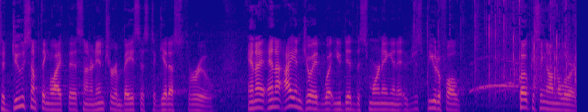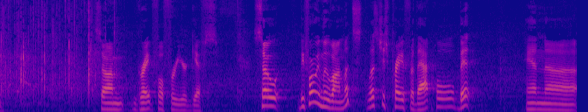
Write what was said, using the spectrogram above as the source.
to do something like this on an interim basis to get us through. And I, and I enjoyed what you did this morning, and it was just beautiful focusing on the Lord. So I'm grateful for your gifts. So before we move on, let's, let's just pray for that whole bit and uh,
